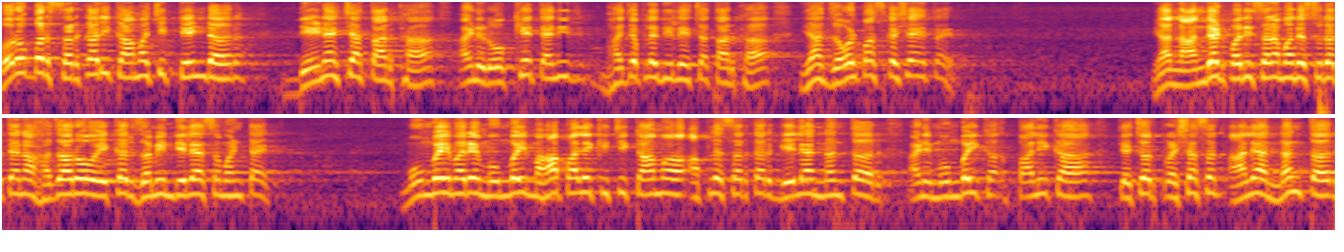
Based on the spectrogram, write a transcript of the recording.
बरोबर सरकारी कामाची टेंडर देण्याच्या तारखा आणि रोखे त्यांनी भाजपला दिल्याच्या तारखा ह्या जवळपास कशा येत आहेत? या नांदेड परिसरामध्ये सुद्धा त्यांना हजारो एकर जमीन दिल्या असं म्हणतायत. मुंबईमध्ये मुंबई महापालिकेची कामं आपलं सरकार गेल्यानंतर आणि मुंबई पालिका त्याच्यावर प्रशासन आल्यानंतर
